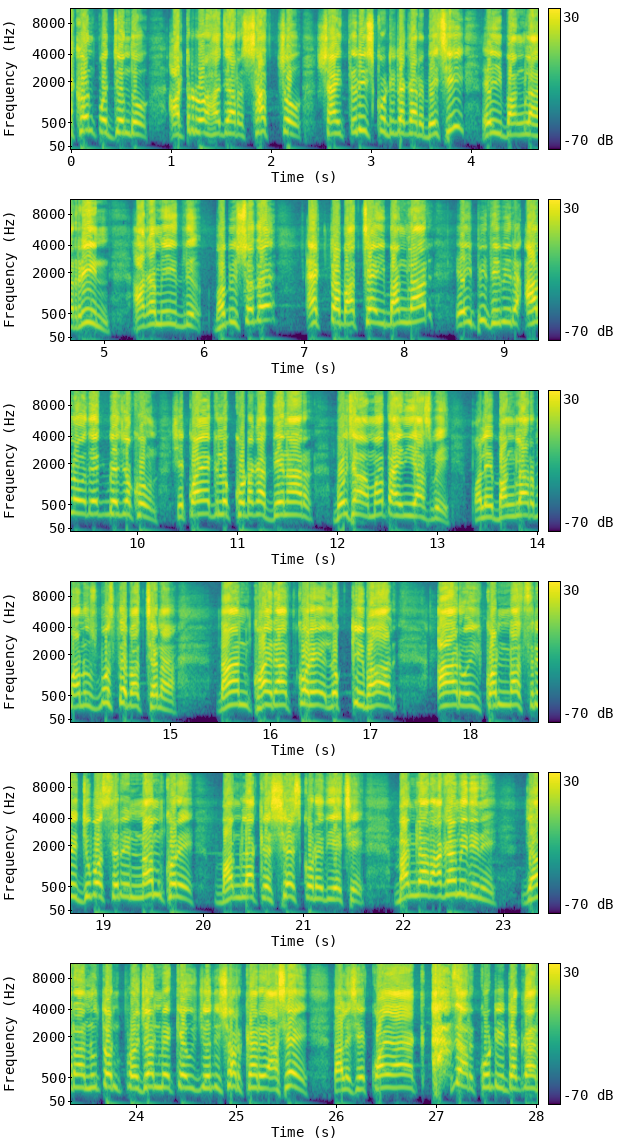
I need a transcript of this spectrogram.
এখন পর্যন্ত আঠেরো হাজার সাতশো সাঁত্রিশ কোটি টাকার বেশি এই বাংলা ঋণ। আগামী ভবিষ্যতে একটা বাচ্চা এই বাংলার, এই পৃথিবীর আলো দেখবে যখন সে কয়েক লক্ষ টাকা দেনার বোঝা মাথায় নিয়ে আসবে। ফলে বাংলার মানুষ বুঝতে পারছে না। দান খয়রাত করে লক্ষ্মী ভার আর ওই কন্যাশ্রী যুবশ্রীর নাম করে বাংলাকে শেষ করে দিয়েছে। বাংলার আগামী দিনে যারা নতুন প্রজন্মে কেউ যদি সরকারে আসে, তাহলে সে কয়েক হাজার কোটি টাকার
